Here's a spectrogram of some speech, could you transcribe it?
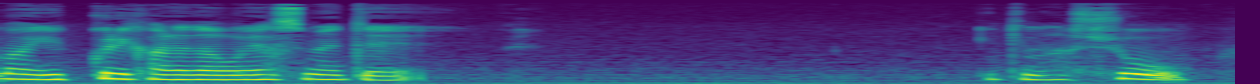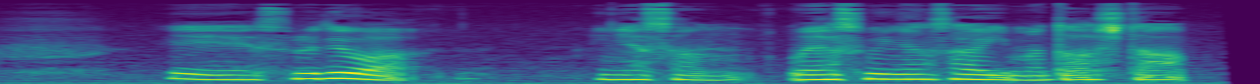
まあゆっくり体を休めていきましょう、えー、それでは皆さんおやすみなさい。また明日。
